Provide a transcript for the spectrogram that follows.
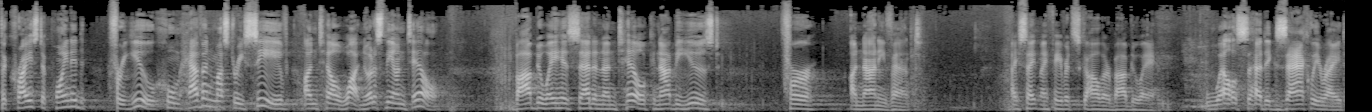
the Christ appointed for you, whom heaven must receive until what? Notice the until. Bob DeWaay has said an until cannot be used for a non event. I cite my favorite scholar, Bob DeWaay. Well said, exactly right.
